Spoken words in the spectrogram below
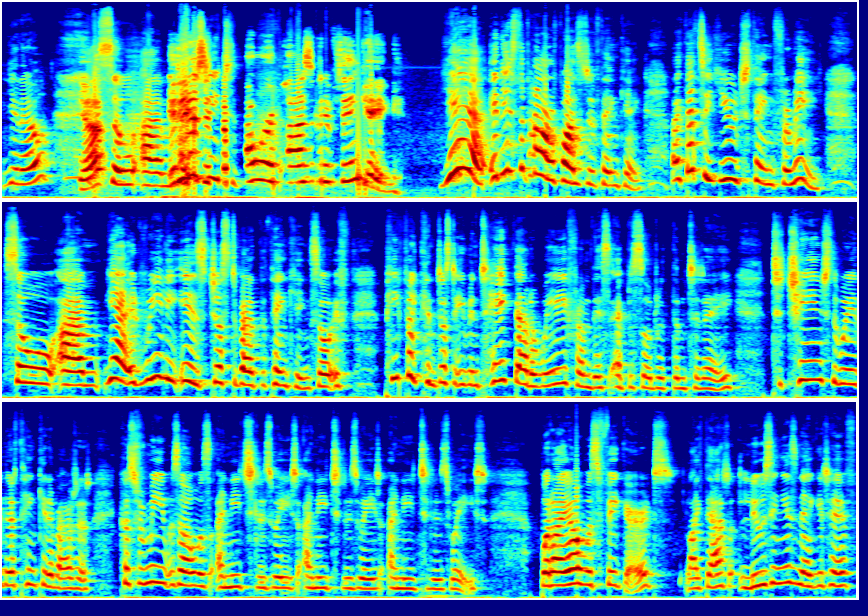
You know? Yeah. So um, it is. The power of positive thinking yeah, it is the power of positive thinking. Like that's a huge thing for me. So um, yeah, it really is just about the thinking. So if people can just even take that away from this episode with them today to change the way they're thinking about it, because for me it was always I need to lose weight, I need to lose weight, I need to lose weight. But I always figured like that losing is negative,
